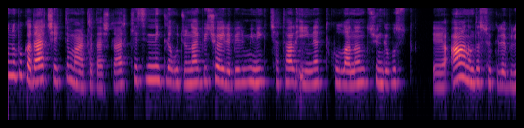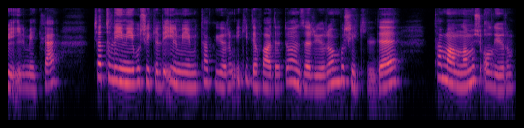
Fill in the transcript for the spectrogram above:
Bunu bu kadar çektim arkadaşlar. Kesinlikle ucuna bir şöyle bir minik çatal iğne kullanın. Çünkü bu e, anında sökülebiliyor ilmekler. Çatal iğneyi bu şekilde ilmeğimi takıyorum. iki defa da döndürüyorum. Bu şekilde tamamlamış oluyorum.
